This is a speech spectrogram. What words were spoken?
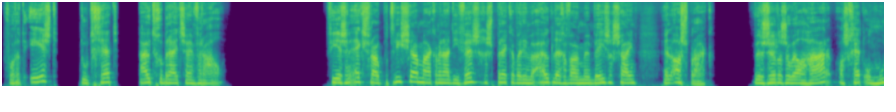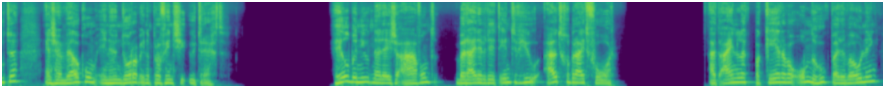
Voor het eerst doet Gert uitgebreid zijn verhaal. Via zijn ex-vrouw Patricia maken we na diverse gesprekken waarin we uitleggen waar we mee bezig zijn een afspraak. We zullen zowel haar als Gert ontmoeten en zijn welkom in hun dorp in de provincie Utrecht. Heel benieuwd naar deze avond bereiden we dit interview uitgebreid voor. Uiteindelijk parkeren we om de hoek bij de woning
